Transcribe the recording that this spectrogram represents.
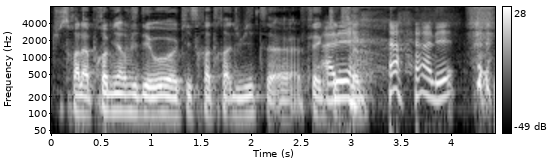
tu seras la première vidéo qui sera traduite fait Allez, allez,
